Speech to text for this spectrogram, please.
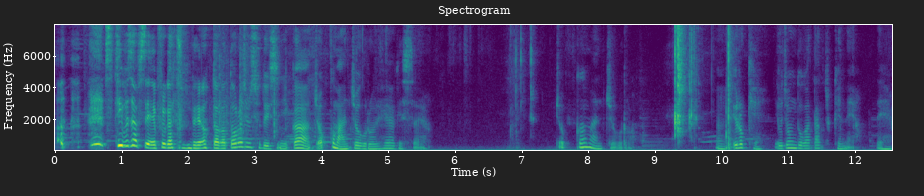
스티브 잡스 애플 같은데요. 이따가 떨어질 수도 있으니까 조금 안쪽으로 해야겠어요. 조금 안쪽으로. 응, 이렇게 이 정도가 딱 좋겠네요. 네.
